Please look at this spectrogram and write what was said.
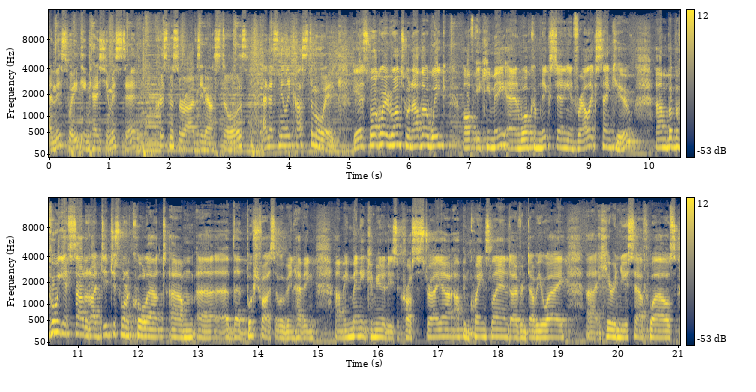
and this week, in case you missed it, Christmas arrived in our stores, and it's nearly Customer Week. Yes, welcome everyone to another week of ICYMI, and welcome Nick standing in for Alex. Thank you. Um, but before we get started, I did just want to call out um, uh, the bushfires that we've been having um, in many communities across Australia, up in Queensland, over in WA, uh, here in New South Wales.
